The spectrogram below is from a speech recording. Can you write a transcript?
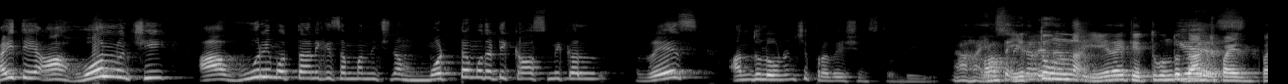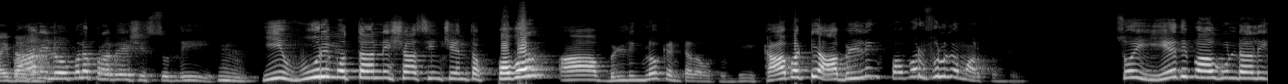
అయితే ఆ హోల్ నుంచి ఆ ఊరి మొత్తానికి సంబంధించిన మొట్టమొదటి కాస్మికల్ రేస్ అందులో నుంచి ప్రవేశిస్తుంది. ఎత్తు ఉన్న. ఏదైతే ఎత్తు ఉందో దానికి Yes. పై పై భాగం. దాని లోపల ప్రవేశిస్తుంది. ఉమ్. ఈ ఊరి మొత్తాన్ని శాసించేంత పవర్ ఆ బిల్డింగ్లోకి ఎంటర్ అవుతుంది. కాబట్టి ఆ బిల్డింగ్ పవర్ఫుల్గా మారుతుంది. సో ఏది బాగుండాలి?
